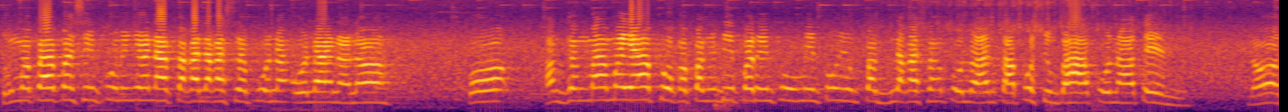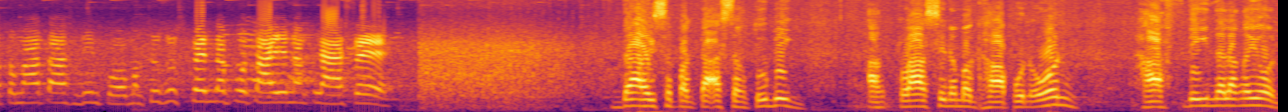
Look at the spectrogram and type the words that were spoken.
Kung mapapansin po ninyo, napakalakas na po ng ulan, ano? Po, hanggang mamaya po, kapag hindi pa rin po uminto yung paglakas ng ulan, tapos yung baha po natin, no, tumataas din po, magsususpend na po tayo ng klase. Dahil sa pagtaas ng tubig, ang klase na maghapon noon, half day na lang ngayon.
